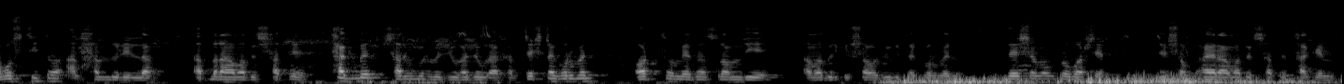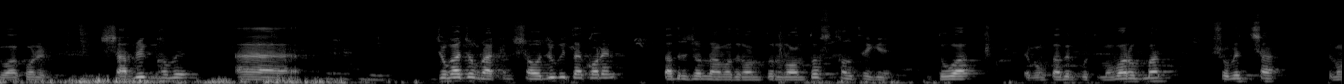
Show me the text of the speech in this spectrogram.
অবস্থিত। আলহামদুলিল্লাহ, আপনারা আমাদের সাথে থাকবেন, সার্বিকভাবে যোগাযোগ রাখার চেষ্টা করবেন। অর্থ, মেধা, শ্রম দিয়ে আমাদেরকে সহযোগিতা করবেন। দেশ এবং প্রবাসের যেসব ভাইয়েরা আমাদের সাথে থাকেন, দোয়া করেন, সার্বিকভাবে যোগাযোগ রাখেন, সহযোগিতা করেন, তাদের জন্য আমাদের অন্তরের অন্তঃস্থল থেকে দোয়া এবং তাদের প্রতি মোবারকবাদ, শুভেচ্ছা এবং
